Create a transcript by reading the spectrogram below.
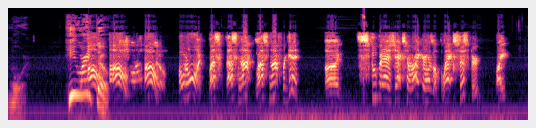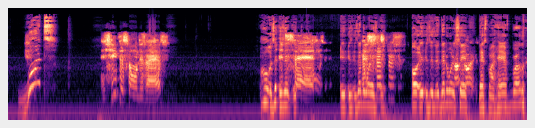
more. He right oh, though. Oh, oh, hold on. Let's let's not let's not forget. Uh, stupid ass Jaxson Ryker has a black sister. Like what? And she disowned his ass. Oh, is it? Is it's it, sad. Is, is that the one? That, sisters. oh, is, is that the one that Uh, said go ahead. that's my half brother?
